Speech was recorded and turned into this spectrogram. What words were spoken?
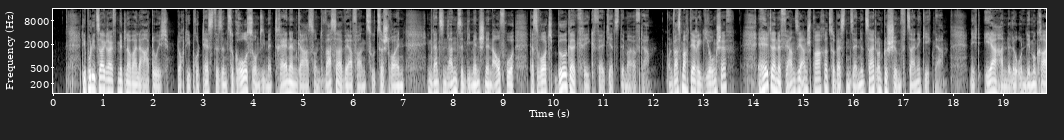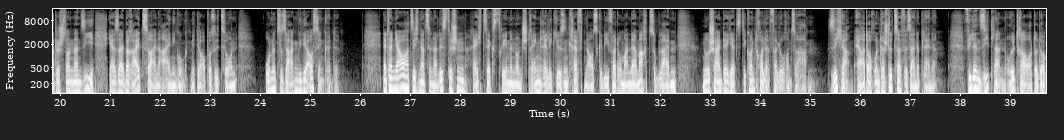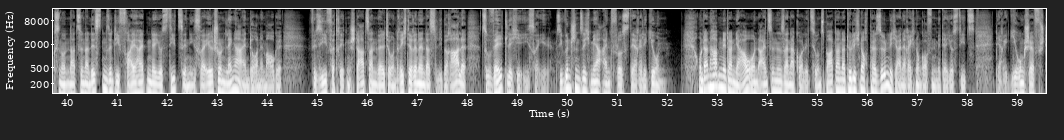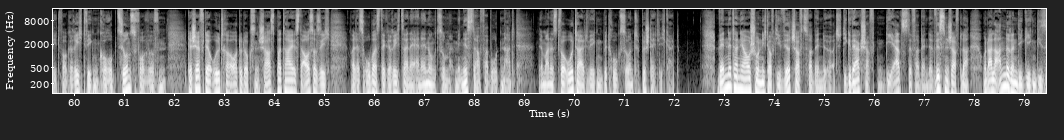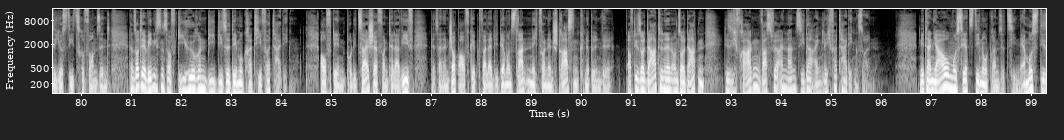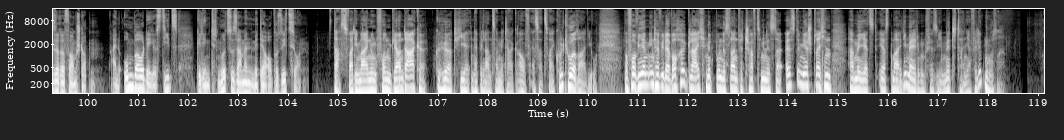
Die Polizei greift mittlerweile hart durch. Doch die Proteste sind zu groß, um sie mit Tränengas und Wasserwerfern zu zerstreuen. Im ganzen Land sind die Menschen in Aufruhr. Das Wort Bürgerkrieg fällt jetzt immer öfter. Und was macht der Regierungschef? Er hält eine Fernsehansprache zur besten Sendezeit und beschimpft seine Gegner. Nicht er handele undemokratisch, sondern sie. Er sei bereit zu einer Einigung mit der Opposition, ohne zu sagen, wie die aussehen könnte. Netanyahu hat sich nationalistischen, rechtsextremen und streng religiösen Kräften ausgeliefert, um an der Macht zu bleiben. Nur scheint er jetzt die Kontrolle verloren zu haben. Sicher, er hat auch Unterstützer für seine Pläne. Vielen Siedlern, Ultraorthodoxen und Nationalisten sind die Freiheiten der Justiz in Israel schon länger ein Dorn im Auge. Für sie vertreten Staatsanwälte und Richterinnen das liberale, zu weltliche Israel. Sie wünschen sich mehr Einfluss der Religion. Und dann haben Netanyahu und einzelne seiner Koalitionspartner natürlich noch persönlich eine Rechnung offen mit der Justiz. Der Regierungschef steht vor Gericht wegen Korruptionsvorwürfen. Der Chef der ultraorthodoxen Schas-Partei ist außer sich, weil das oberste Gericht seine Ernennung zum Minister verboten hat. Der Mann ist verurteilt wegen Betrugs und Bestechlichkeit. Wenn Netanyahu schon nicht auf die Wirtschaftsverbände hört, die Gewerkschaften, die Ärzteverbände, Wissenschaftler und alle anderen, die gegen diese Justizreform sind, dann sollte er wenigstens auf die hören, die diese Demokratie verteidigen. Auf den Polizeichef von Tel Aviv, der seinen Job aufgibt, weil er die Demonstranten nicht von den Straßen knüppeln will. Auf die Soldatinnen und Soldaten, die sich fragen, was für ein Land sie da eigentlich verteidigen sollen. Netanyahu muss jetzt die Notbremse ziehen. Er muss diese Reform stoppen. Ein Umbau der Justiz gelingt nur zusammen mit der Opposition. Das war die Meinung von Björn Darke, gehört hier in der Bilanz am Mittag auf SA2 Kulturradio. Bevor wir im Interview der Woche gleich mit Bundeslandwirtschaftsminister Özdemir sprechen, haben wir jetzt erstmal die Meldungen für Sie mit Tanja Philipp Murer.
